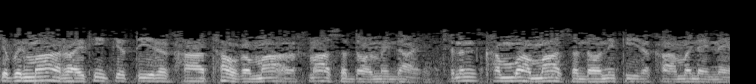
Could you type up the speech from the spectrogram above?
จะเป็นม้าอะไรที่จะตีราคาเท่ากับม้าม้าสันดอนไม่ได้ ฉะนั้นคำว่าม้าสันดอนนี่ตีราคาไม่ได้แน่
